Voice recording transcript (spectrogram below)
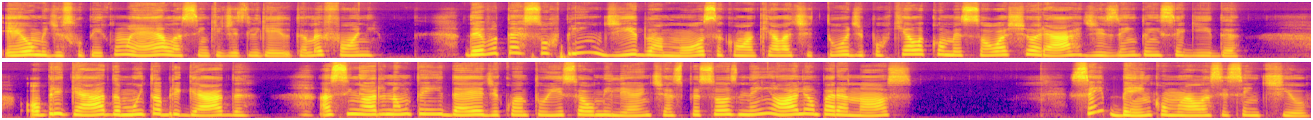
Eu me desculpei com ela assim que desliguei o telefone. Devo ter surpreendido a moça com aquela atitude porque ela começou a chorar, dizendo em seguida: Obrigada, muito obrigada. A senhora não tem ideia de quanto isso é humilhante, as pessoas nem olham para nós. Sei bem como ela se sentiu.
